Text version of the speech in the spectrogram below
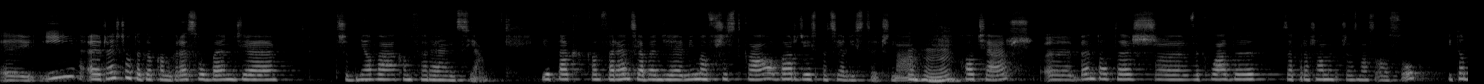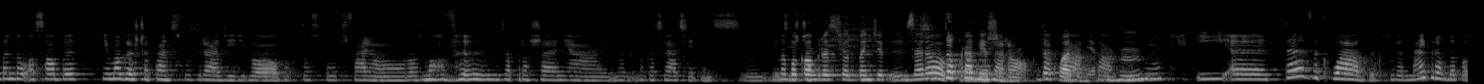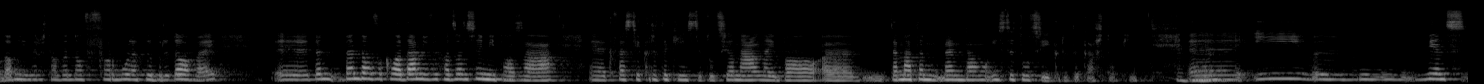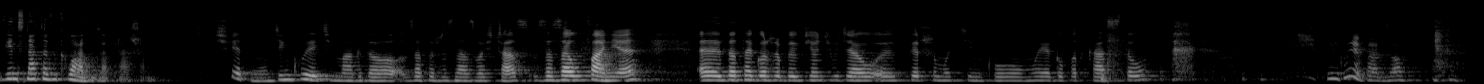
E, I e, częścią tego kongresu będzie trzydniowa konferencja. Jednak konferencja będzie mimo wszystko bardziej specjalistyczna, chociaż y, będą też y, wykłady zaproszonych przez nas osób. I to będą osoby, nie mogę jeszcze Państwu zdradzić, bo po prostu trwają rozmowy, zaproszenia, ne- negocjacje, więc. y, więc No bo jeszcze- kongres się odbędzie za rok Dokładnie za rok. Tak, Dokładnie. Tak, tak. Mhm. Mhm. I e, te wykłady, które najprawdopodobniej zresztą będą w formule hybrydowej, będą wykładami wychodzącymi poza e, kwestię krytyki instytucjonalnej, bo e, tematem będą instytucje i krytyka sztuki. Mhm. I y, więc, więc na te wykłady zapraszam. Świetnie. Dziękuję Ci, Magdo, za to, że znalazłaś czas, za zaufanie e, do tego, żeby wziąć udział e, w pierwszym odcinku mojego podcastu. Dziękuję bardzo.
